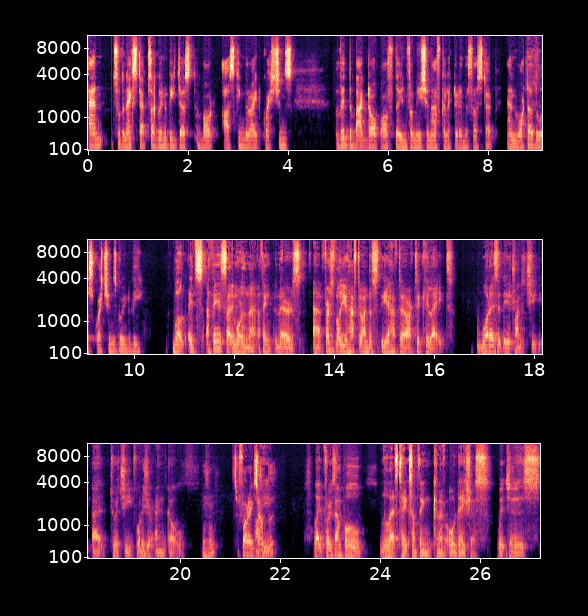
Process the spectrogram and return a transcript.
and so the next steps are going to be just about asking the right questions with the backdrop of the information i've collected in the first step and what are those questions going to be Well, it's. I think it's slightly more than that. I think there's. Uh, first of all, you have to under, You have to articulate what is it that you're trying to achieve. Uh, to achieve. What is your end goal? Mhm. so for example like for example let's take something kind of audacious which Mhm. is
